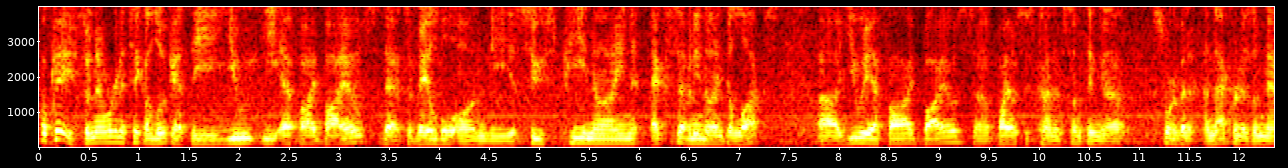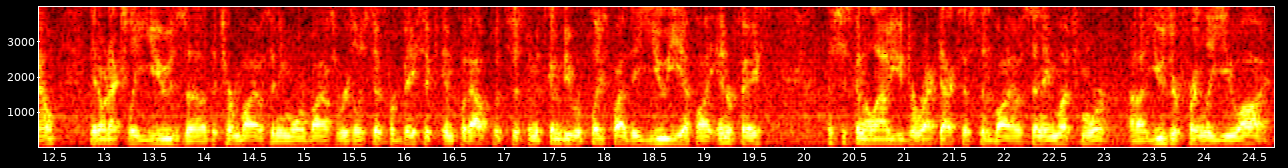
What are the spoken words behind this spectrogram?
Okay, so now we're going to take a look at the UEFI BIOS that's available on the ASUS P9 X79 Deluxe. Uh, UEFI BIOS, uh, BIOS is kind of something, uh, sort of an anachronism now. They don't actually use uh, the term BIOS anymore. BIOS originally stood for Basic Input Output System. It's going to be replaced by the UEFI interface. That's just going to allow you direct access to the BIOS in a much more uh, user-friendly UI.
